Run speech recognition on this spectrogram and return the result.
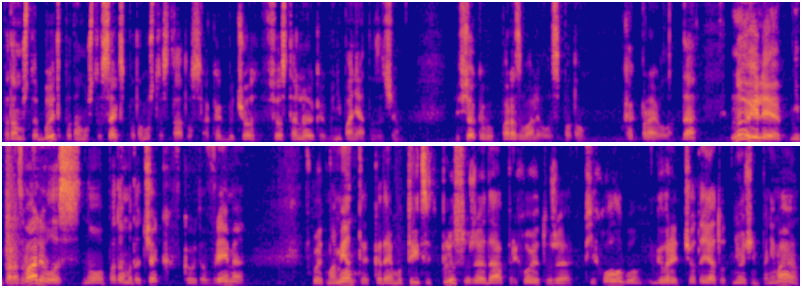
Потому что быт, потому что секс, потому что статус. А как бы что, все остальное как бы непонятно зачем. И все как бы поразваливалось потом, как правило, да. Ну или не поразваливалось, но потом этот человек в какое-то время какой-то момент, когда ему 30 плюс уже, да, приходит уже к психологу и говорит, что-то я тут не очень понимаю,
